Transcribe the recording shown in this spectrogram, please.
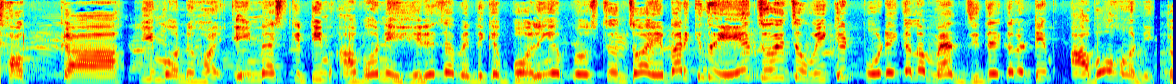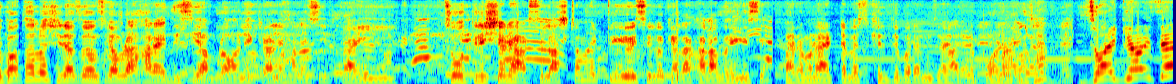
ছক্কা। কি মনে হয়? এই ম্যাচ কি টিম আবাহনী হেরে যাবে? এদিকে বোলিং এ প্রস্তুত জয়। এবার কিন্তু এজ হয়েছে উইকেট পড়ে গেল ম্যাচ জিতে গেল টিম আবাহনী। তো কথা হলো সিরাজগঞ্জকে আমরা হারাই দিছি। আমরা অনেক রানে হারাইছি প্রায় চৌত্রিশ রানে হারছি। লাস্ট আমার একটু ইয়ে হয়েছিল খেলা খারাপ হয়ে গেছে। আর আমরা একটা ম্যাচ খেলতে পারি আমি যাই যেটা পরের কথা। জয় কি হয়েছে!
